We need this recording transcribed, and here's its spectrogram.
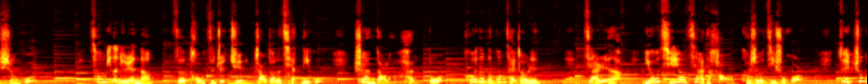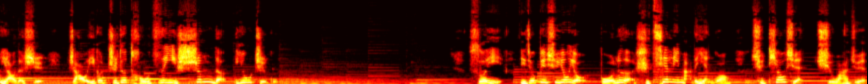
生活。聪明的女人呢？则投资准确，找到了潜力股，赚到了很多，活得个光彩照人。嫁人啊，尤其要嫁得好，可是个技术活儿。最重要的是找一个值得投资一生的优质股。所以你就必须拥有伯乐识千里马的眼光，去挑选，去挖掘，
